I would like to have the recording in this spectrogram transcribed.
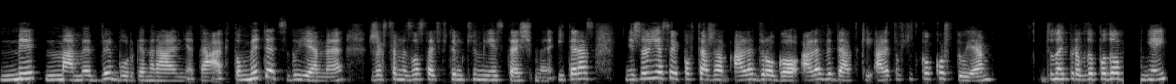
My mamy wybór generalnie, tak? To my decydujemy, że chcemy zostać w tym, czym jesteśmy. I teraz, jeżeli ja sobie powtarzam, ale drogo, ale wydatki, ale to wszystko kosztuje, to najprawdopodobniej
